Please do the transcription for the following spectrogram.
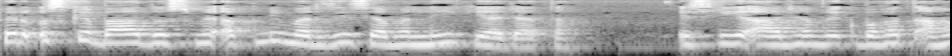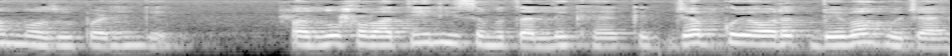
پھر اس کے بعد اس میں اپنی مرضی سے عمل نہیں کیا جاتا۔ اس لیے آج ہم ایک بہت اہم موضوع پڑھیں گے۔ اور وہ خواتین ہی سے متعلق ہے کہ جب کوئی عورت بیوہ ہو جائے،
